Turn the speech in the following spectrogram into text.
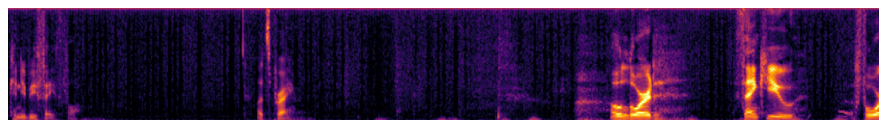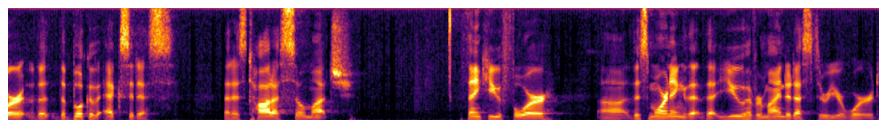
Can you be faithful? Let's pray. Oh Lord, thank you for the, the book of Exodus that has taught us so much. Thank you for uh, this morning that, that you have reminded us through your word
